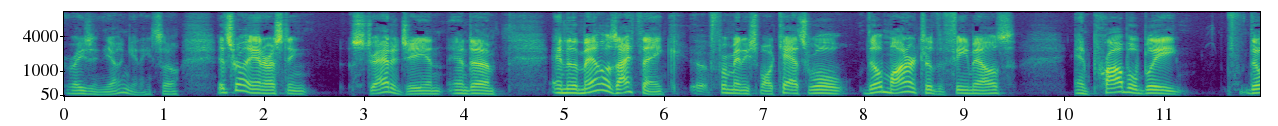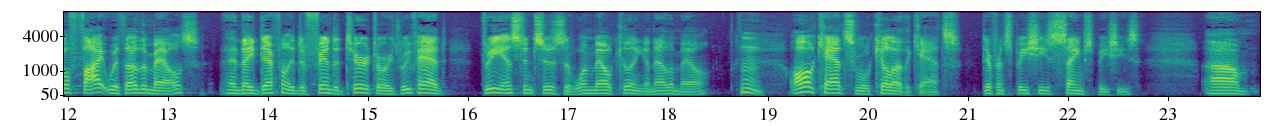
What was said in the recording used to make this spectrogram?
raising the young any. So it's really interesting strategy and and um, and the males I think uh, for many small cats will they'll monitor the females and probably they'll fight with other males and they definitely defend the territories. We've had three instances of one male killing another male. All cats will kill other cats, different species, same species. Um,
